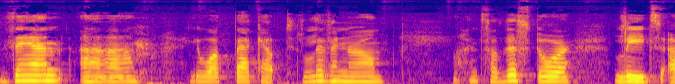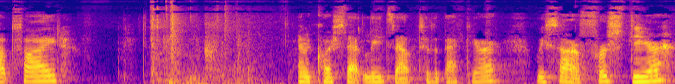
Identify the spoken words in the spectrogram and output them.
Then, um, you walk back out to the living room. And so this door leads outside. And of course, that leads out to the backyard. We saw our first deer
